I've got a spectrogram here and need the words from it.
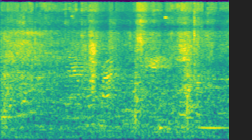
よし!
